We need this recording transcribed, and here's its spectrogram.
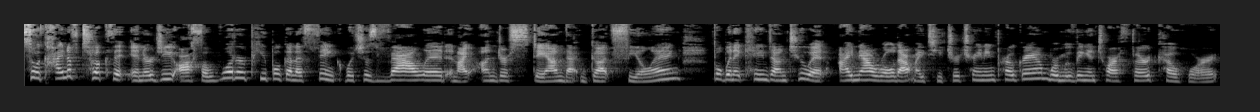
So it kind of took the energy off of what are people going to think, which is valid. And I understand that gut feeling. But when it came down to it, I now rolled out my teacher training program. We're moving into our third cohort.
